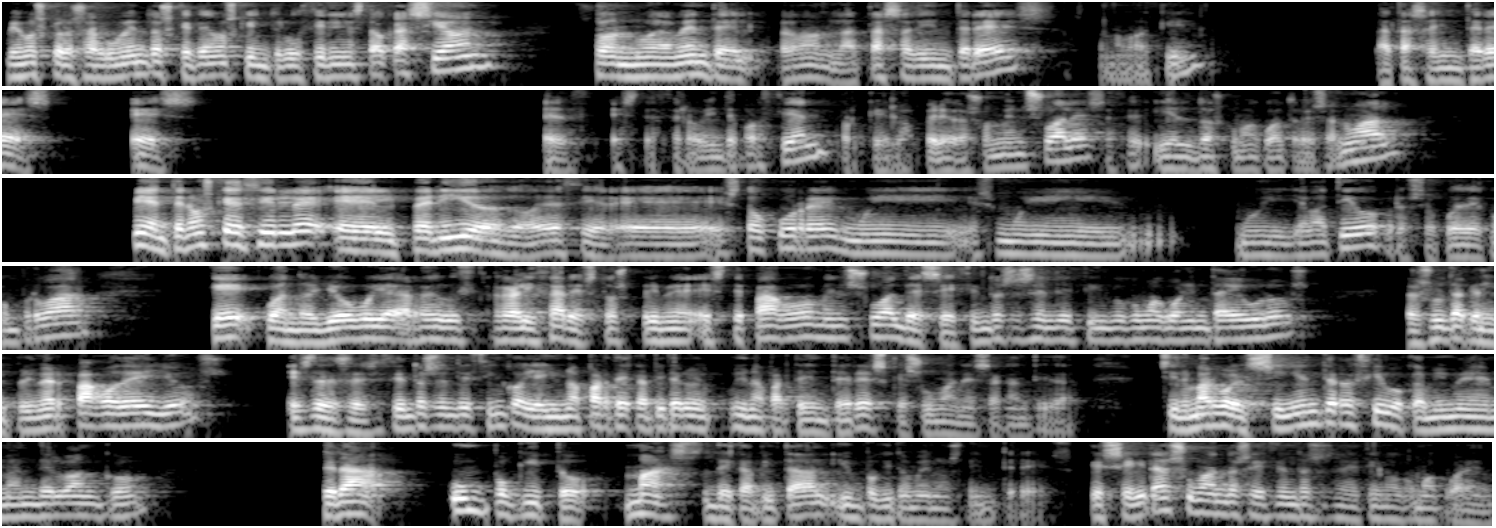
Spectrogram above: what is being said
vemos que los argumentos que tenemos que introducir en esta ocasión son nuevamente perdón, la tasa de interés, esto no va aquí, la tasa de interés es este 0,20% porque los periodos son mensuales y el 2,4 es anual. Bien, tenemos que decirle el periodo, es decir, eh, esto ocurre muy, es muy muy llamativo, pero se puede comprobar que cuando yo voy a realizar estos este pago mensual de 665,40 euros, resulta que en el primer pago de ellos es de 665 y hay una parte de capital y una parte de interés que suman esa cantidad. Sin embargo, el siguiente recibo que a mí me mande el banco será un poquito más de capital y un poquito menos de interés, que seguirán sumando 665,40,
